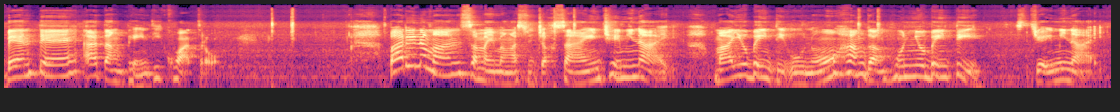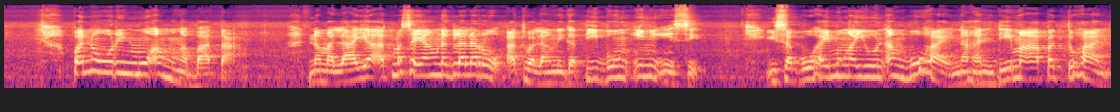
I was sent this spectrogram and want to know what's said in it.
20 at ang 24. Para naman sa may mga zodiac sign Gemini, Mayo 21 hanggang Hunyo 20, Gemini. Panoorin mo ang mga bata na malaya at masayang naglalaro at walang negatibong iniisip. Isabuhay mo ngayon ang buhay na hindi maapagtuhan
